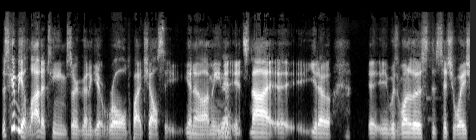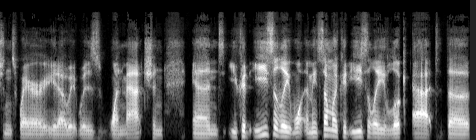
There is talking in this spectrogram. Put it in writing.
there's going to be a lot of teams that are going to get rolled by Chelsea. You know, I mean, yeah. it, it's not uh, you know it, was one of those situations where you know it was one match and and you could easily i mean someone could easily look at the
